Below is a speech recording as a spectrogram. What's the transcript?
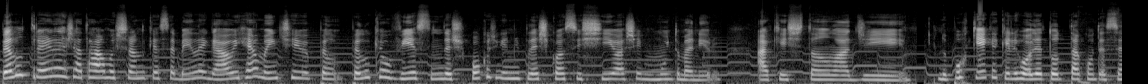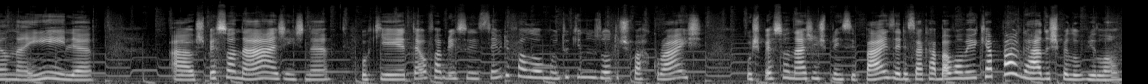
pelo trailer já tava mostrando que ia ser bem legal. E realmente, pelo, pelo que eu vi, assim, das poucas gameplays que eu assisti, eu achei muito maneiro. A questão lá de. do porquê que aquele rolê todo tá acontecendo na ilha. Ah, os personagens, né? Porque até o Fabrício sempre falou muito que nos outros Far Crys os personagens principais eles acabavam meio que apagados pelo vilão.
